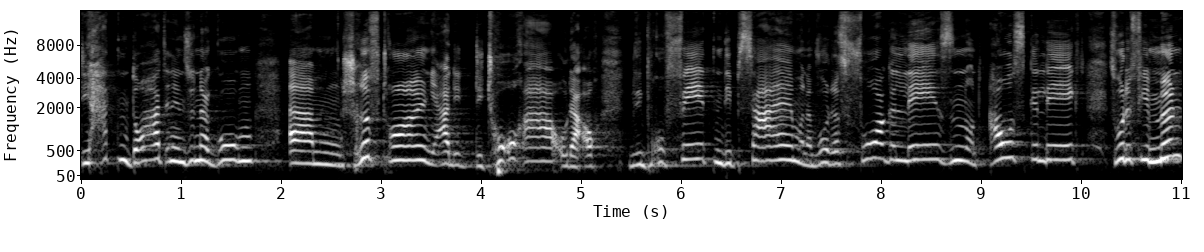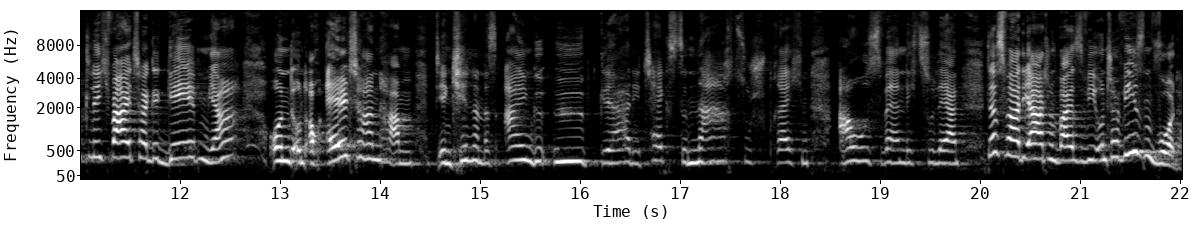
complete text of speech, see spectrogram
die hatten dort in den Synagogen ähm, Schriftrollen, ja, die, die Tora oder auch die Propheten, die Psalmen. Und dann wurde das vorgelesen und ausgelegt. Es wurde viel mündlich weitergegeben, ja. Und, und auch Eltern haben den Kindern das eingeübt, ja, die Texte nachzusprechen, auswendig zu lernen. Das war die Art und Weise, wie unterwiesen wurde.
